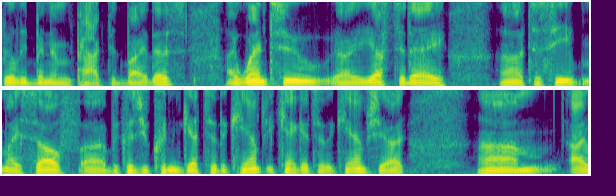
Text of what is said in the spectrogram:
really been impacted by this. I went to uh, yesterday uh, to see myself uh, because you couldn't get to the camp. You can't get to the camps yet. Um, I,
